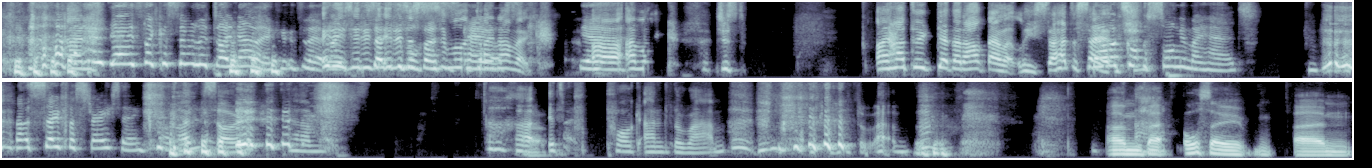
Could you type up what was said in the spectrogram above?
yeah, it's like a similar dynamic, isn't it? It Like, is. it is it is a similar chaos. dynamic Yeah. uh, and like just i had to get that out there at least i had to say now it I've got the song in my head. That's so frustrating. i'm sorry um, Ugh. Uh, Oh. it's P- Prog and the Ram. the Ram. um, but also um,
